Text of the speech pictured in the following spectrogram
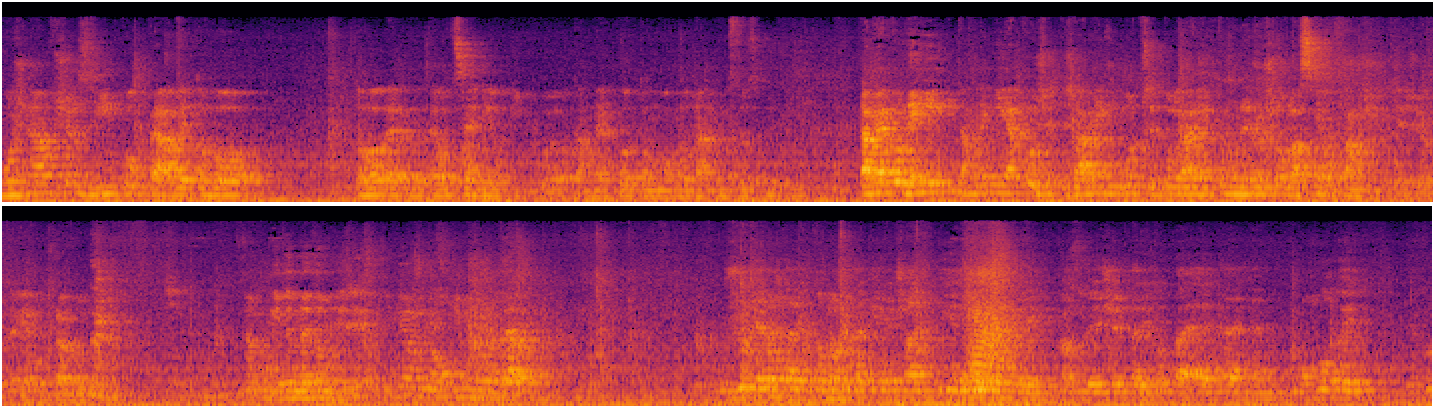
Možná všem s výjimkou právě toho, toho e- eocénního píku, jo. tam jako to mohlo na, tam jako není, tam není jako žádný důvod předpokládat, že k tomu nedošlo vlastně okamžitě, že jo, to je opravdu... No, umíte to měřit? Můžu jenom tady k tomu, že taky je článek který ukazuje, že tady to PETM mohlo být jako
